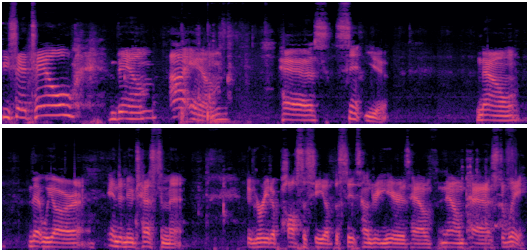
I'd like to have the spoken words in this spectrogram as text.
He said, Tell them I am has sent you. Now that we are in the New Testament, the great apostasy of the 600 years have now passed away.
